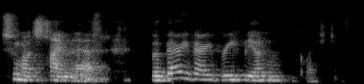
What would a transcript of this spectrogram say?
too much time left, but very, very briefly on questions.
